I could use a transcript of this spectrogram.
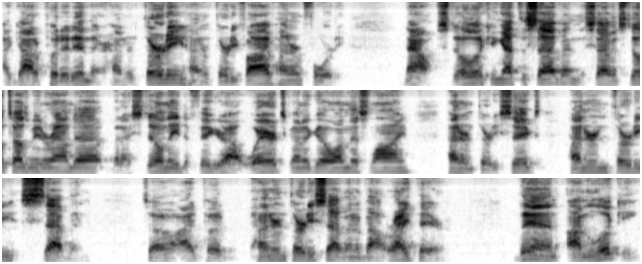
I got to put it in there 130, 135, 140. Now, still looking at the seven. The seven still tells me to round up, but I still need to figure out where it's going to go on this line 136, 137. So I'd put 137 about right there. Then I'm looking,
